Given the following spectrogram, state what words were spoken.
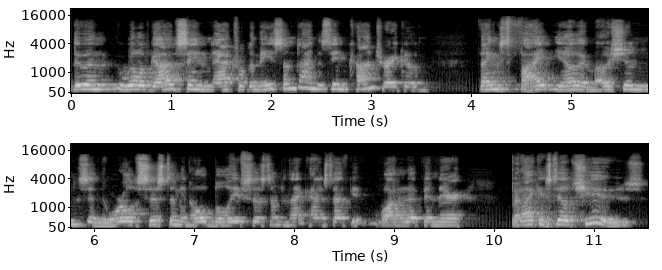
doing the will of God seems natural to me. Sometimes it seems contrary because things fight, you know, emotions and the world system and old belief systems and that kind of stuff get wadded up in there. But I can still choose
